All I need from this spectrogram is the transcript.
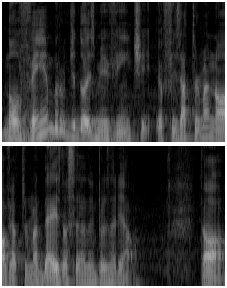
Novembro de 2020, eu fiz a turma 9, a turma 10 do Acelerado Empresarial. Então, ó,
